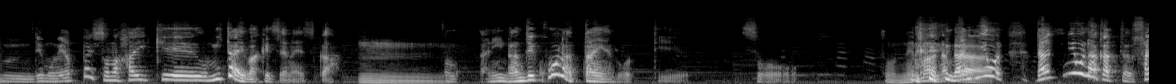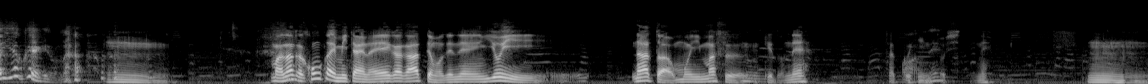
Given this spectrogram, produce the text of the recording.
う。ん。うん、でもやっぱりその背景を見たいわけじゃないですか。うん何、なんでこうなったんやろうっていう。そう。そうね。まあ何にも、何にもなかったら最悪やけどな。うん。まあなんか今回みたいな映画があっても全然良いなとは思いますけどね。作品としてね。うん。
